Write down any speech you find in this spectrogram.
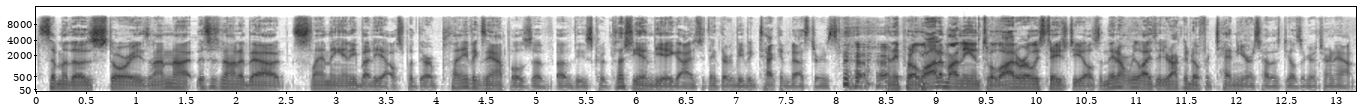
some of those stories, and I'm not, this is not about slamming anybody else, but there are plenty of examples of, of these, especially NBA guys who think they're going to be big tech investors, and they put a lot of money into a lot of early stage deals, and they don't realize that you're not going to know for 10 years how those deals are going to turn out.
